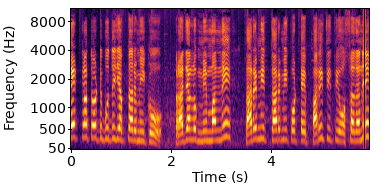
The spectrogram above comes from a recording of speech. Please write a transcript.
ఏట్లతోటి బుద్ధి చెప్తారు మీకు. ప్రజలు మిమ్మల్ని తరిమి తరిమి కొట్టే పరిస్థితి వస్తుందని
